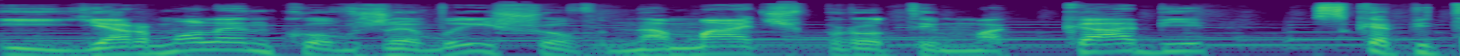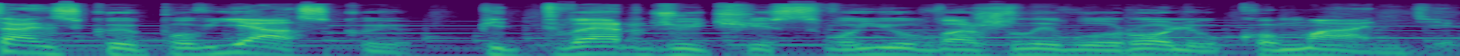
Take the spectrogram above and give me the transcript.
і Ярмоленко вже вийшов на матч проти Маккабі з капітанською пов'язкою, підтверджуючи свою важливу роль у команді.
